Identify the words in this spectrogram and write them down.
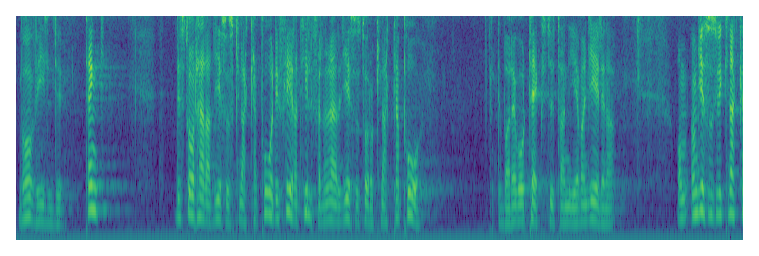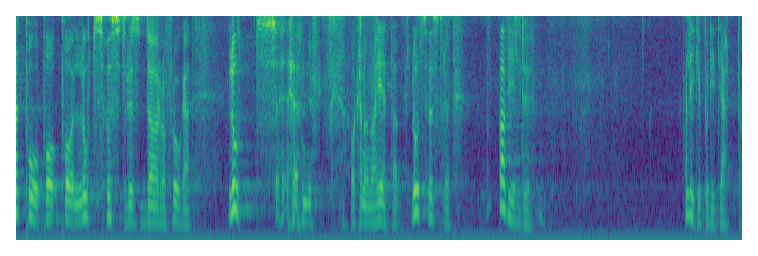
Vad vill du? Tänk, det står här att Jesus knackar på. Det är flera tillfällen där Jesus står och knackar på. Inte bara i vår text utan i evangelierna. Om, om Jesus skulle knackat på, på på Lots hustrus dörr och frågat Lots, vad kan hon ha hetat? Lots hustru, vad vill du? Vad ligger på ditt hjärta?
